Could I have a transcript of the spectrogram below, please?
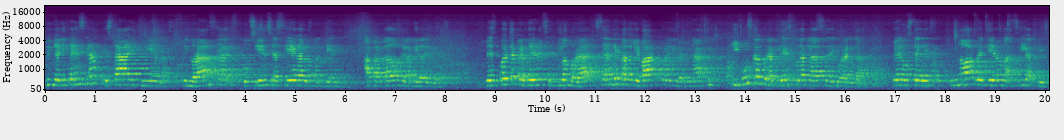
Su inteligencia está en tinieblas, su ignorancia y su conciencia ciega los mantiene apartados de la vida de Dios. Después de perder el sentido moral, se han dejado llevar por el libertinaje y buscan con rapidez toda clase de inmoralidad. Pero ustedes no aprendieron así a Cristo.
